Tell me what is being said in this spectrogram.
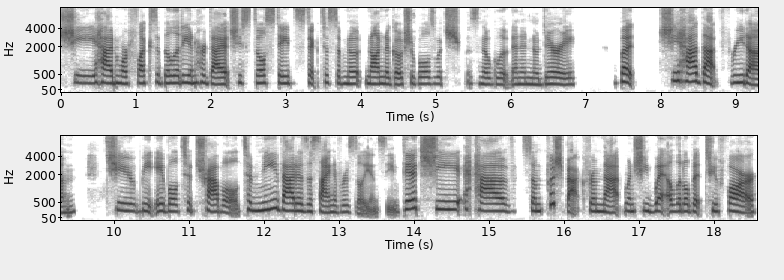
She had more flexibility in her diet. She still stayed stick to some no- non-negotiables, which is no gluten and no dairy. But she had that freedom to be able to travel. To me, that is a sign of resiliency. Did she have some pushback from that when she went a little bit too far?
